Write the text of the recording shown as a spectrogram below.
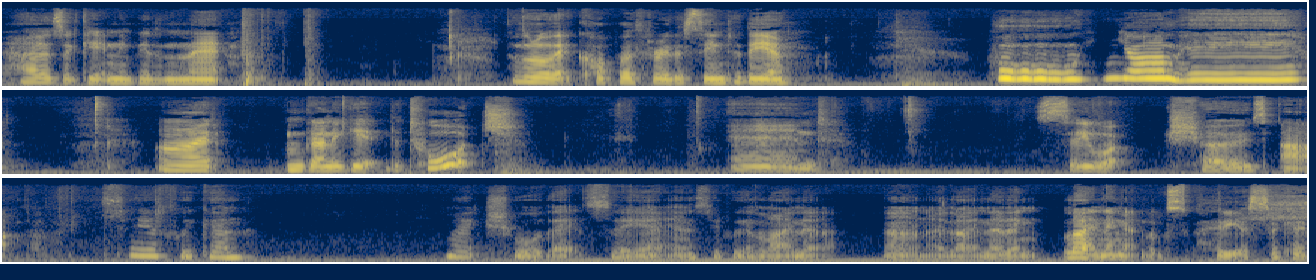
How does it get any better than that? Look at all that copper through the centre there. Oh, yummy. I am going to get the torch and see what shows up. see if we can make sure that's there and see if we can line it Oh no, lightning, lightning, it looks hideous. Okay.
